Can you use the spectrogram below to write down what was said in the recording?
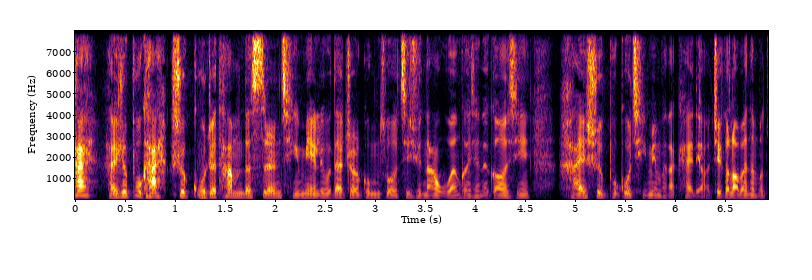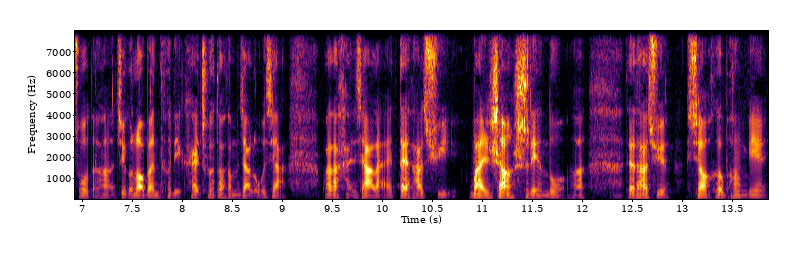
开还是不开？是顾着他们的私人情面留在这儿工作，继续拿五万块钱的高薪，还是不顾情面把他开掉？这个老板怎么做的哈？这个老板特地开车到他们家楼下，把他喊下来，带他去晚上十点多啊，带他去小河旁边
